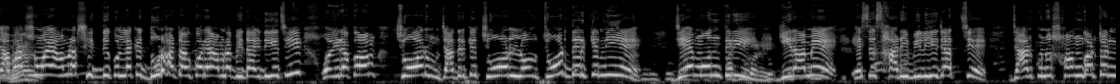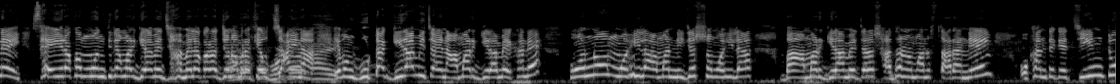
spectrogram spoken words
যাবার সময় আমরা সিদ্দিকুল্লাহকে দূর হাটাও করে আমরা বিদায় দিয়েছি। ওই রকম চোর যাদেরকে চোর চোরদেরকে নিয়ে যে মন্ত্রী গ্রামে এসে শাড়ি বিলিয়ে যাচ্ছে যার কোনো সংগঠন নেই সেই রকম মন্ত্রী আমার গ্রামে ঝামেলা করার জন্য আমরা কেউ চাই না এবং গোটা গ্রামই চাই না। আমার গ্রামে এখানে কোনো মহিলা আমার নিজস্ব মহিলা বা আমার গ্রামের যারা সাধারণ মানুষ তারা নেই। ওখান থেকে চিন্টু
